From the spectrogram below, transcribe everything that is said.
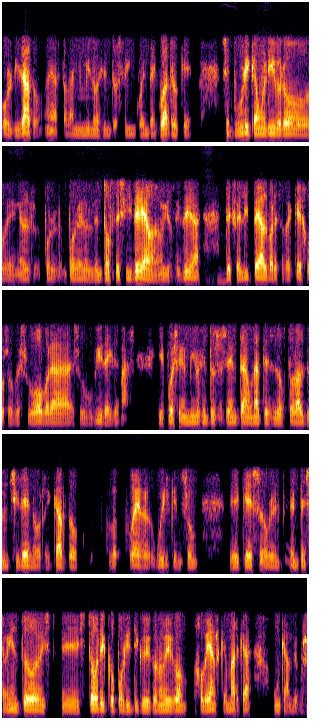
olvidado, ¿eh? hasta el año 1954 que se publica un libro en el, por, el entonces Idea, o Idea, de Felipe Álvarez Requejo sobre su obra, su vida y demás. Y después en 1960 una tesis doctoral de un chileno, Ricardo Quer Wilkinson, eh, que es sobre el, pensamiento eh, histórico, político y económico joveanos que marca un cambio. Pues,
